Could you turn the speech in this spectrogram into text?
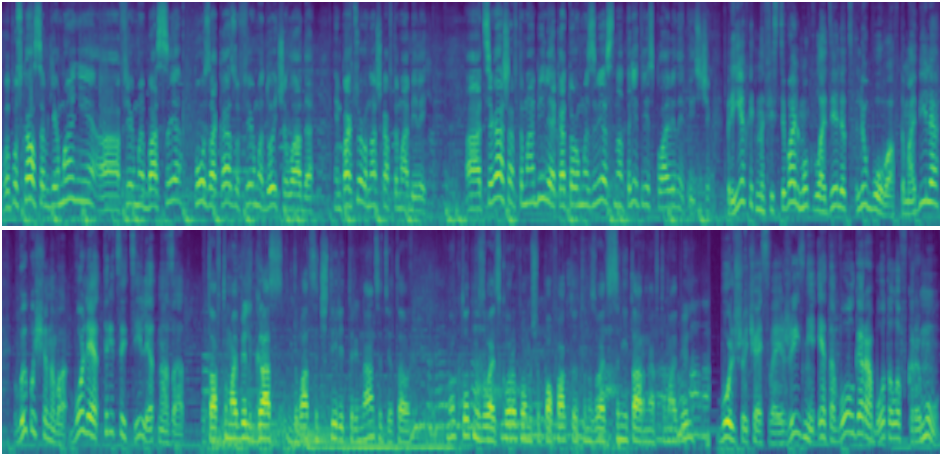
выпускался в Германии а, фирмой Бассе по заказу фирмы Deutsche Lada, импортером наших автомобилей. А тираж автомобиля, о котором известно, 3-3,5 тысячи. Приехать на фестиваль мог владелец любого автомобиля, выпущенного более 30 лет назад. Это автомобиль ГАЗ-2413. Это, ну, кто-то называет скорой помощью, по факту это называется санитарный автомобиль. Большую часть своей жизни эта «Волга» работала в Крыму.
